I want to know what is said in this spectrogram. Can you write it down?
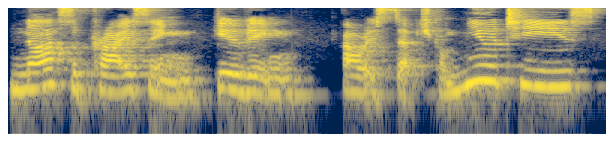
not surprising given our established communities,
